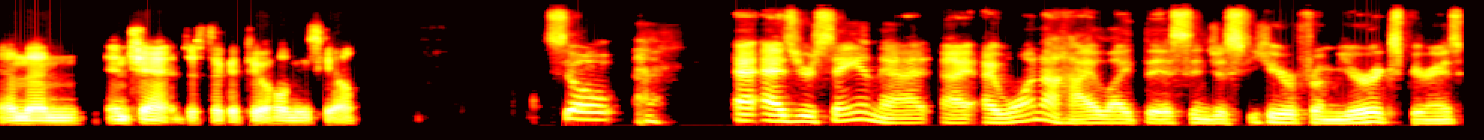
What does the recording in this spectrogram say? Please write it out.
And then enchant just took it to a whole new scale. So as you're saying that i, I want to highlight this and just hear from your experience.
